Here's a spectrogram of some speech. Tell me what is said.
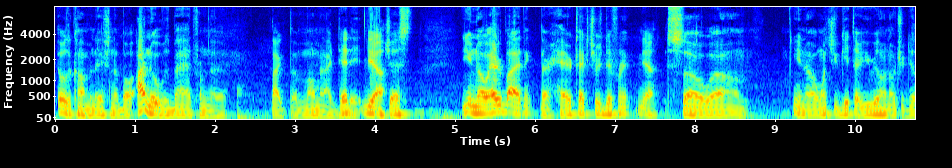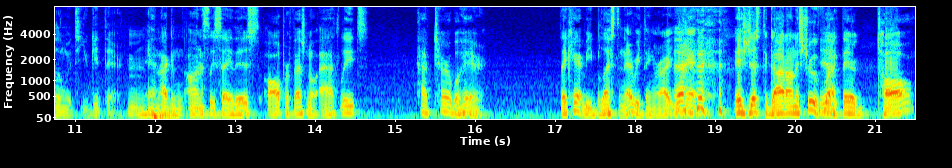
it was a combination of both. I knew it was bad from the like the moment I did it. Yeah. Just you know, everybody I think their hair texture is different. Yeah. So um, you know, once you get there, you really don't know what you're dealing with till you get there. Mm. And I can honestly say this: all professional athletes have terrible hair. They can't be blessed in everything, right? You can't. it's just the God honest truth. Yeah. Like they're tall,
